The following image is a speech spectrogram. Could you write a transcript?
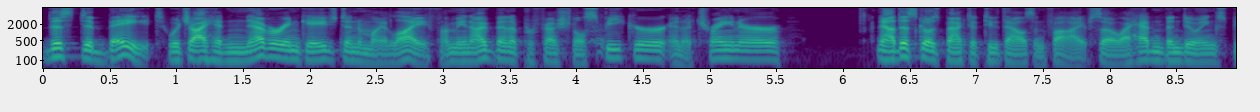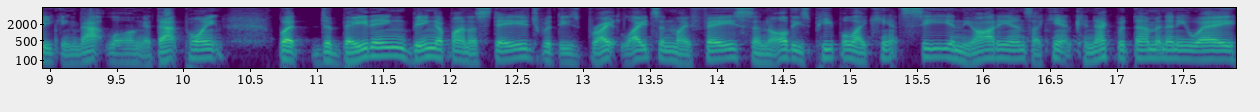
this debate, which I had never engaged in in my life. I mean, I've been a professional speaker and a trainer now, this goes back to 2005, so I hadn't been doing speaking that long at that point, but debating, being up on a stage with these bright lights in my face and all these people I can't see in the audience, I can't connect with them in any way,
